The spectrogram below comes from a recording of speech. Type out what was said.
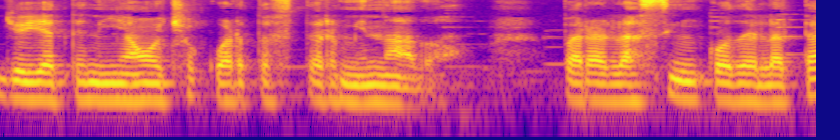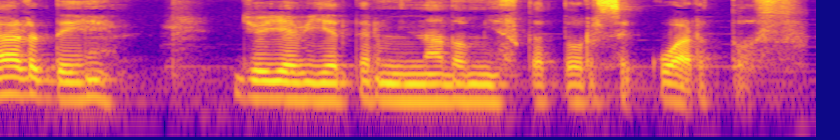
Yo ya tenía ocho cuartos terminado. Para las 5 de la tarde, yo ya había terminado mis 14 cuartos.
